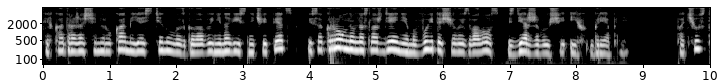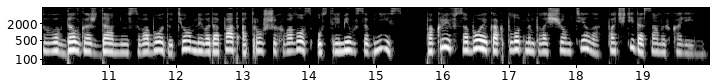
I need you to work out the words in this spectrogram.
Слегка дрожащими руками я стянула с головы ненавистный чепец и с огромным наслаждением вытащила из волос сдерживающие их гребни. Почувствовав долгожданную свободу, темный водопад отросших волос устремился вниз, покрыв собой, как плотным плащом тело, почти до самых коленей.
